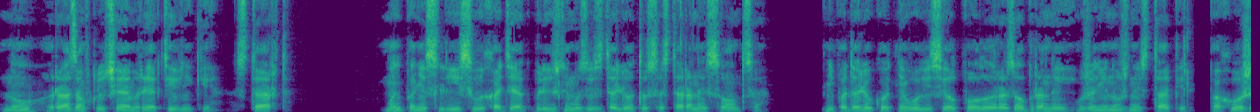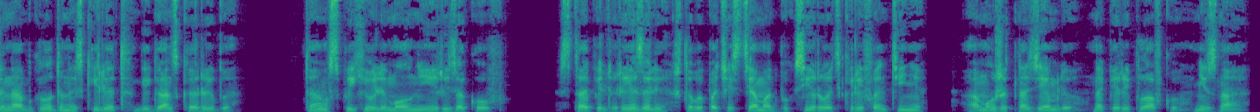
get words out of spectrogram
«Ну, разом включаем реактивники. Старт». Мы понеслись, выходя к ближнему звездолету со стороны Солнца. Неподалеку от него висел полуразобранный, уже ненужный стапель, похожий на обглоданный скелет гигантской рыбы. Там вспыхивали молнии резаков. Стапель резали, чтобы по частям отбуксировать к Элефантине, а может на землю, на переплавку, не знаю.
